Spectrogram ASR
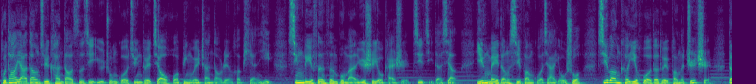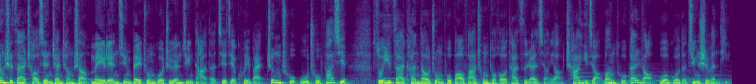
葡萄牙当局看到自己与中国军队交火并未占到任何便宜，心里愤。愤愤不满，于是又开始积极的向英美等西方国家游说，希望可以获得对方的支持。当时在朝鲜战场上，美联军被中国志愿军打得节节溃败，正处无处发泄，所以在看到中葡爆发冲突后，他自然想要插一脚，妄图干扰我国的军事问题。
